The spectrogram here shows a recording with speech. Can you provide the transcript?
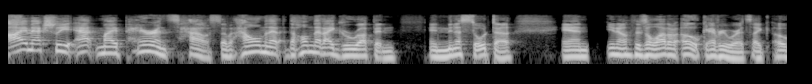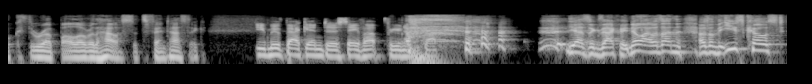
I'm actually at my parents' house, the home that the home that I grew up in in Minnesota, and you know, there's a lot of oak everywhere. It's like oak threw up all over the house. It's fantastic. You move back in to save up for your next crop. Yes, exactly. No, I was on I was on the East Coast,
